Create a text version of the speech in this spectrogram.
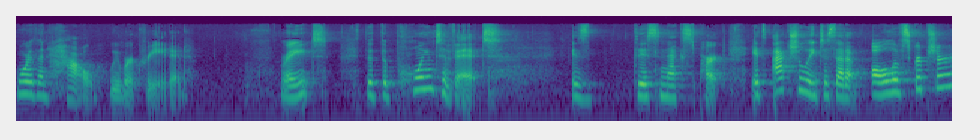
more than how we were created, right? That the point of it is this next part. It's actually to set up all of Scripture.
